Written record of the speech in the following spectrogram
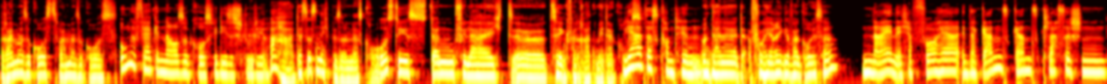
Dreimal so groß, zweimal so groß? Ungefähr genauso groß wie dieses Studio. Aha, das ist nicht besonders groß. Die ist dann vielleicht äh, 10 Quadratmeter groß. Ja, das kommt hin. Und deine vorherige war größer? Nein, ich habe vorher in einer ganz, ganz klassischen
